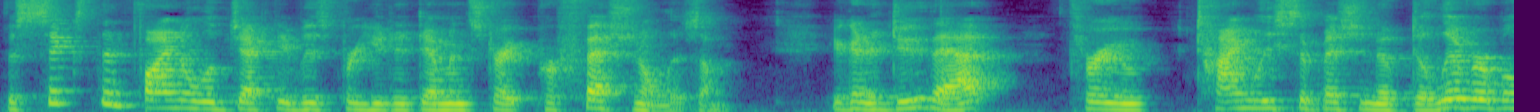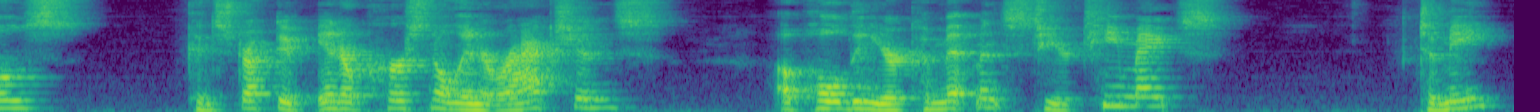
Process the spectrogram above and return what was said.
The sixth and final objective is for you to demonstrate professionalism. You're going to do that through timely submission of deliverables, constructive interpersonal interactions, upholding your commitments to your teammates, to me.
